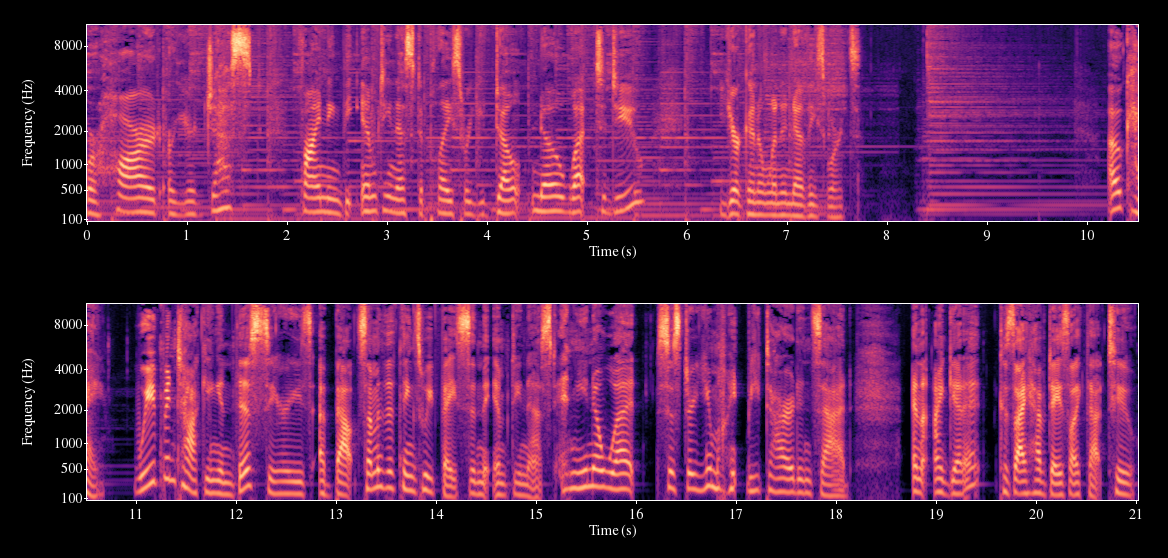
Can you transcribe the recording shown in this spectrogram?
or hard, or you're just finding the empty nest a place where you don't know what to do, you're going to want to know these words. Okay, we've been talking in this series about some of the things we face in the empty nest. And you know what, sister, you might be tired and sad. And I get it because I have days like that too.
